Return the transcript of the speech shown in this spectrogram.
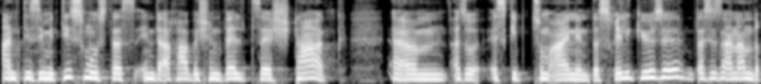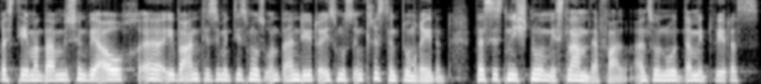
Antisemitismus, das in der arabischen Welt sehr stark ähm, also es gibt zum einen das Religiöse, das ist ein anderes Thema. Da müssen wir auch äh, über Antisemitismus und Antijudaismus im Christentum reden. Das ist nicht nur im Islam der Fall. Also nur damit wir das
